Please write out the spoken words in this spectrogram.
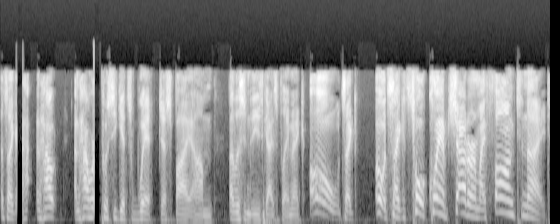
it's like how and how her pussy gets wet just by um by listening to these guys play. I'm like, oh, it's like oh, it's like it's total clam chowder on my thong tonight.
